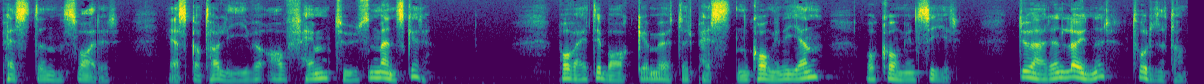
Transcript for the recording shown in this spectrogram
Pesten svarer jeg skal ta livet av 5000 mennesker. På vei tilbake møter pesten kongen igjen, og kongen sier du er en løgner, tordnet han.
